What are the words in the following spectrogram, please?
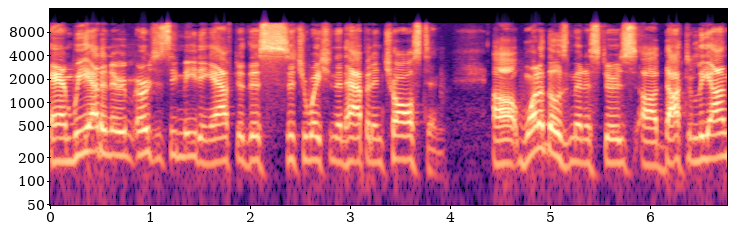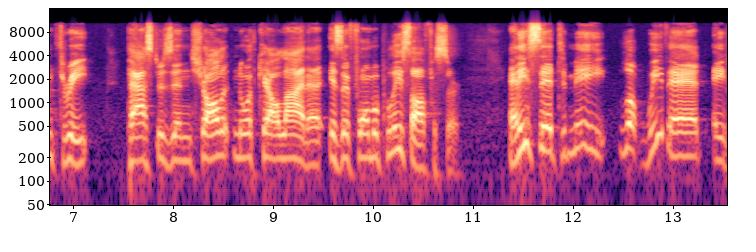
And we had an emergency meeting after this situation that happened in Charleston. Uh, one of those ministers, uh, Dr. Leon Threet, pastors in Charlotte, North Carolina, is a former police officer. And he said to me, Look, we've had a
